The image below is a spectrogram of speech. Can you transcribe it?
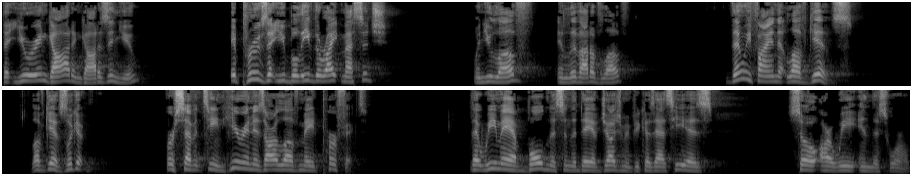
That you are in God and God is in you. It proves that you believe the right message when you love and live out of love. Then we find that love gives. Love gives. Look at verse 17. Herein is our love made perfect, that we may have boldness in the day of judgment, because as He is, so are we in this world.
